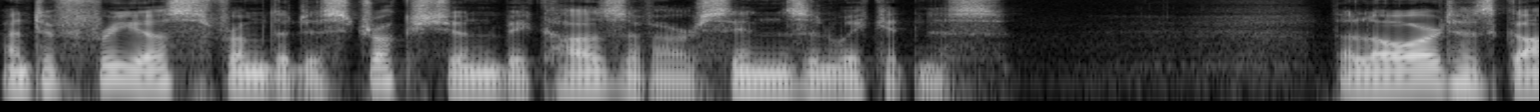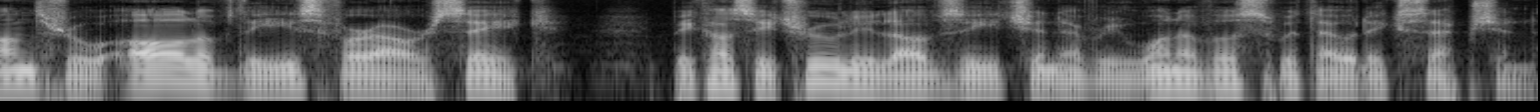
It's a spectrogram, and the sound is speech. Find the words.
and to free us from the destruction because of our sins and wickedness. The Lord has gone through all of these for our sake, because he truly loves each and every one of us without exception.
